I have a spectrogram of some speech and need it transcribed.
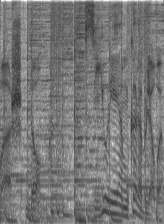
Ваш дом с Юрием Кораблевым.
